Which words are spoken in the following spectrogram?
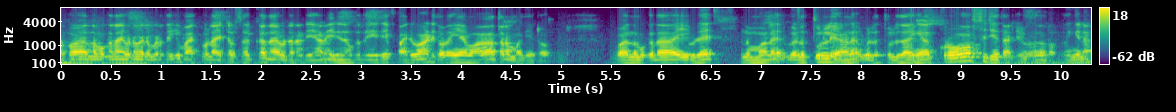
അപ്പോൾ നമുക്ക് ദാ ഇവിടെ വരുമ്പോഴത്തേക്ക് ബാക്കിയുള്ള ഐറ്റംസ് ഒക്കെ അതാ ഇവിടെ റെഡിയാണ് ഇനി നമുക്ക് നേരെ പരിപാടി തുടങ്ങിയാൽ മാത്രം മതി കേട്ടോ. അപ്പോൾ നമുക്ക് ദാ ഇവിടെ നമ്മളെ വെളുത്തുള്ളിയാണ്. വെളുത്തുള്ളി ദാ ഇങ്ങനെ ക്രോസ് ചെയ്ത് അടിച്ചു കേട്ടോ. ഇങ്ങനെ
